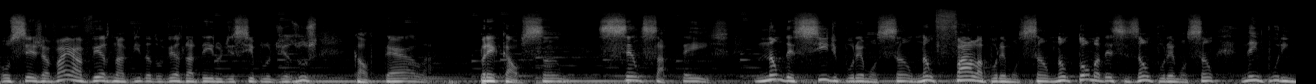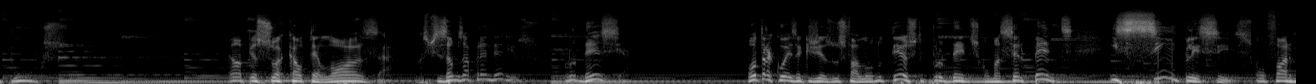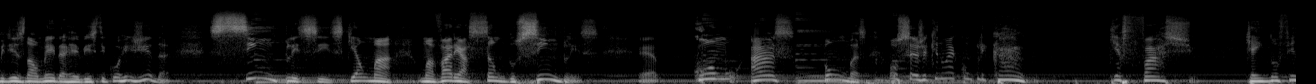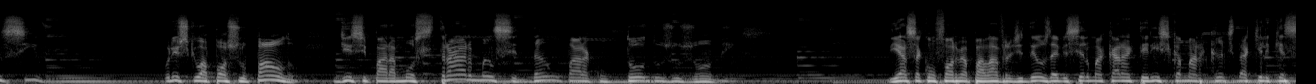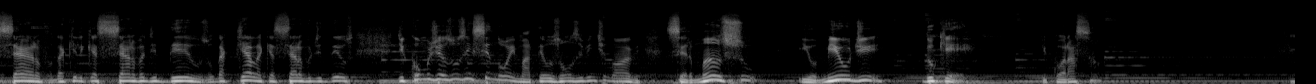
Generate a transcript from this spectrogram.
Ou seja, vai haver na vida do verdadeiro discípulo de Jesus cautela, precaução, sensatez, não decide por emoção, não fala por emoção, não toma decisão por emoção, nem por impulso. É uma pessoa cautelosa. Nós precisamos aprender isso. Prudência. Outra coisa que Jesus falou no texto: prudentes como as serpentes e simples, conforme diz na Almeida Revista e Corrigida. Simples, que é uma, uma variação do simples. É, como as bombas. Ou seja, que não é complicado, que é fácil, que é inofensivo. Por isso que o apóstolo Paulo disse para mostrar mansidão para com todos os homens. E essa, conforme a palavra de Deus, deve ser uma característica marcante daquele que é servo, daquele que é serva de Deus, ou daquela que é servo de Deus, de como Jesus ensinou em Mateus 11, 29, ser manso e humilde do que? de coração.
